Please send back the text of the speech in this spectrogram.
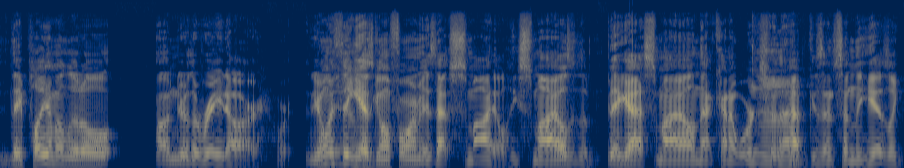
They play him a little under the radar. The only thing he has going for him is that smile. He smiles, and it's a big ass smile, and that kind of works for that because then suddenly he has like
